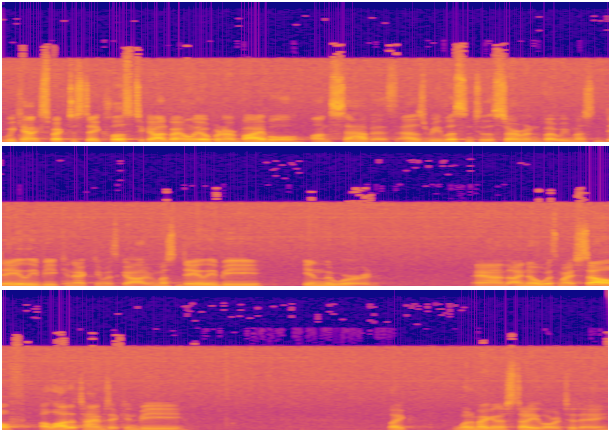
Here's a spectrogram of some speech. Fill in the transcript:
we can't expect to stay close to God by only opening our Bible on Sabbath as we listen to the sermon, but we must daily be connecting with God. We must daily be in the Word. And I know with myself, a lot of times it can be like, what am I going to study, Lord, today?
